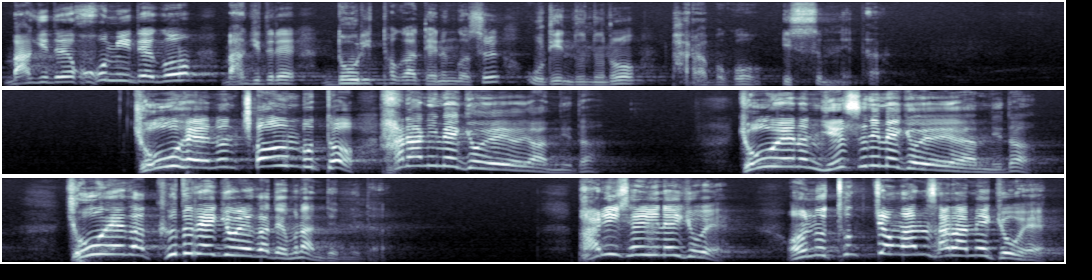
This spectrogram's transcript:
마귀들의 홈이 되고 마귀들의 놀이터가 되는 것을 우리 눈으로 바라보고 있습니다. 교회는 처음부터 하나님의 교회여야 합니다. 교회는 예수님의 교회여야 합니다. 교회가 그들의 교회가 되면 안 됩니다. 바리새인의 교회, 어느 특정한 사람의 교회,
